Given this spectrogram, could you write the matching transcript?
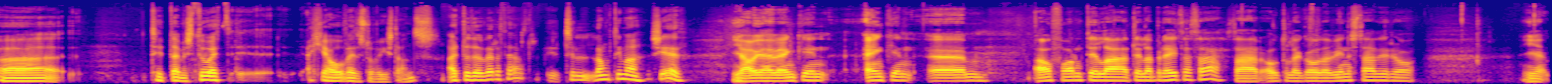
Uh, til dæmis, þú ert uh, hjá Veðurstofu Íslands ættu þau að vera þar til langtíma séð? Já, ég hef engin, engin um, áform til, a, til að breyta það. Það er ótrúlega góða vinnustafir og ég,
